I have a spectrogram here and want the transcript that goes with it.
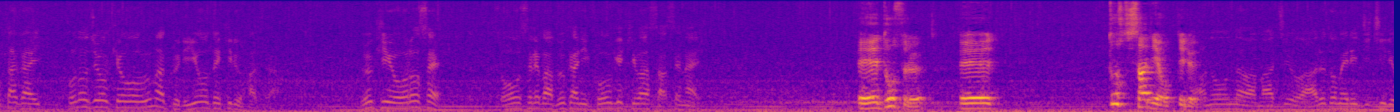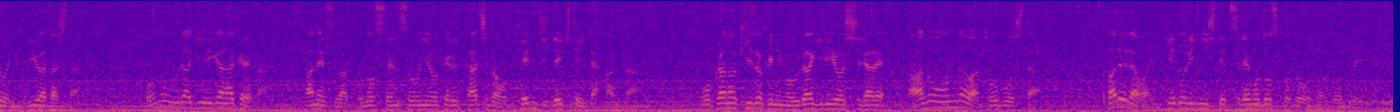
お互いこの状況をうまく利用できるはずだ。武器を下ろせ。そうすれば部下に攻撃はさせない。えー、どうする？えー、どうしてサディアを追ってる。あの女は町をアルドメリ自治領に売り渡した。この裏切りがなければタネスはこの戦争における立場を堅持できていたはずだ。他の貴族にも裏切りを知られあの女は逃亡した。彼らは生け捕りにして連れ戻すことを望んでいる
